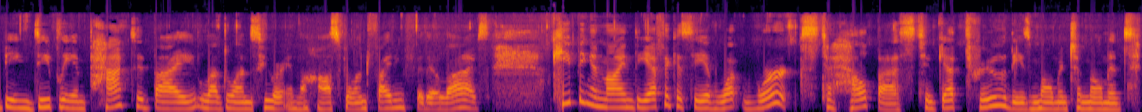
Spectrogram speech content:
being deeply impacted by loved ones who are in the hospital and fighting for their lives keeping in mind the efficacy of what works to help us to get through these moment to moment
